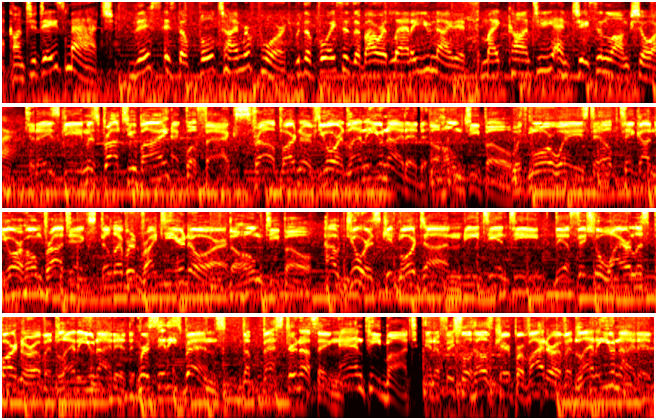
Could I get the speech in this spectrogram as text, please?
back on today's match. This is the full time report with the voices of our Atlanta United, Mike Conti and Jason Longshore. Today's game is brought to you by Equifax, proud partner of your Atlanta United, the Home Depot, with more ways to help take on your home projects delivered right to your door. The Home Depot, how doers get more done. AT&T, the official wireless partner of Atlanta United. Mercedes-Benz, the best or nothing, and Piedmont, an official healthcare provider of Atlanta United.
